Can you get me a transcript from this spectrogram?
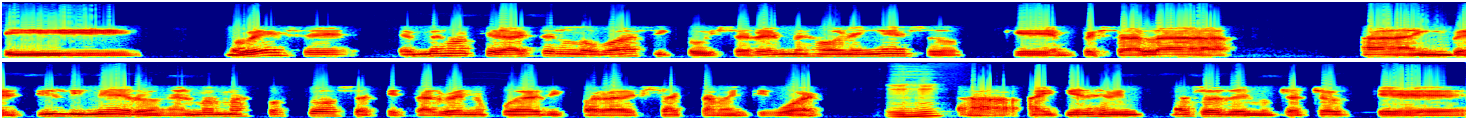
Y a veces es mejor quedarte en lo básico y ser el mejor en eso que empezar a, a invertir dinero en armas más costosas que tal vez no pueda disparar exactamente igual. Ah, ahí tienes el caso del muchacho que,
